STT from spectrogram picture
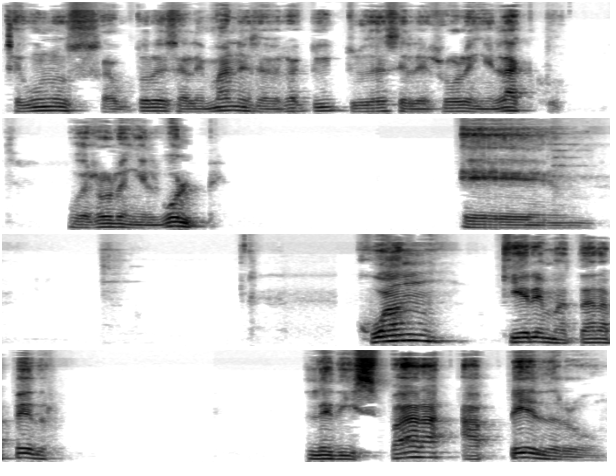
Según los autores alemanes, aberractio ictus es el error en el acto o error en el golpe. Eh, Juan quiere matar a Pedro. Le dispara a Pedro,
